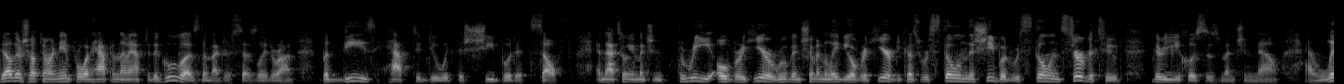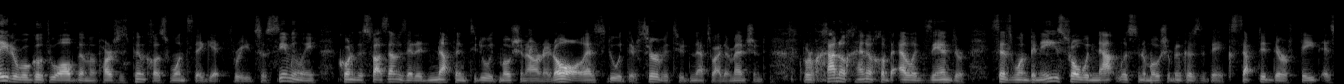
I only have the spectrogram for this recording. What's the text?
The other Shatim are named for what happened to them after the Gula, as the Medrash says later on. But these have to do with the Shibud itself. And that's why we mentioned three over here, Reuven, Shimon, and Levi over here, because we're still in the Shibud, we're still in servitude. Their Yichus is mentioned now. And later we'll go through all of them in Parshas Pinchas once they get freed. So seemingly, according to the Sfas that had nothing to do with Moshe and Aaron at all. It has to do with their servitude, and that's why they're mentioned. Chanoch Henoch of Alexander says when Bnei Yisrael would not listen to Moshe because they accepted accepted their fate as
